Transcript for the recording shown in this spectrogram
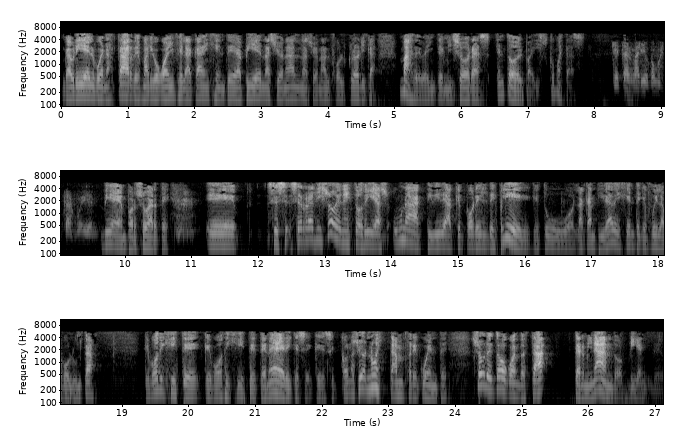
Gabriel, buenas tardes, Mario Weinfeld acá en Gente a Pie, Nacional, Nacional Folclórica, más de 20 emisoras en todo el país. ¿Cómo estás? ¿Qué tal, Mario? ¿Cómo estás? Muy bien. Bien, por suerte. Eh, se, se- realizó en estos días una actividad que por el despliegue que tuvo, la cantidad de gente que fue y la voluntad que vos dijiste que vos dijiste tener y que se, que se conoció no es tan frecuente, sobre todo cuando está terminando bien eh,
